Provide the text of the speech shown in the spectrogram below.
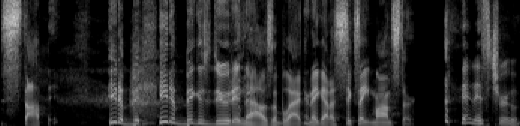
Stop it. He the he the biggest dude in the House of Black, and they got a six eight monster. That is true.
